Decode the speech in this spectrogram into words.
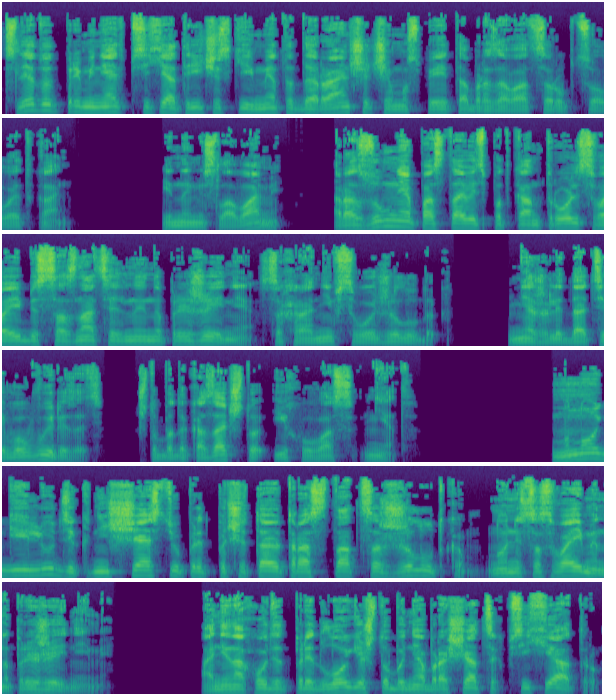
следует применять психиатрические методы раньше, чем успеет образоваться рубцовая ткань. Иными словами, разумнее поставить под контроль свои бессознательные напряжения, сохранив свой желудок, нежели дать его вырезать, чтобы доказать, что их у вас нет. Многие люди, к несчастью, предпочитают расстаться с желудком, но не со своими напряжениями. Они находят предлоги, чтобы не обращаться к психиатру.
